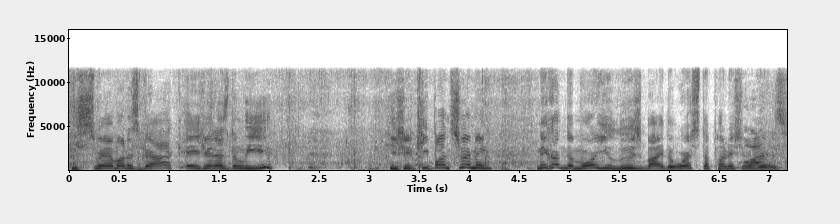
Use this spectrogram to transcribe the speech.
He swam on his back. Adrian has the lead. He should keep on swimming. Nikon, the more you lose by, the worse the punishment What? is.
